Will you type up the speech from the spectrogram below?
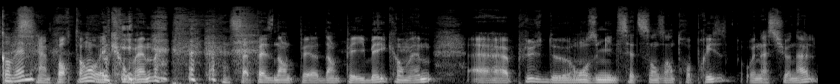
Quand même. C'est important, oui, quand même. ça pèse dans le, dans le PIB quand même. Euh, plus de 11 700 entreprises au national.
